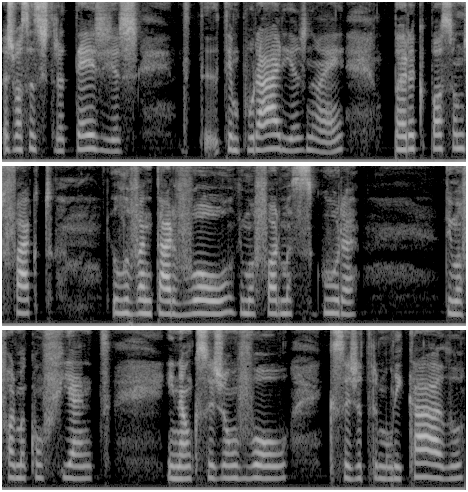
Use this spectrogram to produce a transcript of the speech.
as vossas estratégias temporárias, não é? Para que possam de facto levantar voo de uma forma segura, de uma forma confiante e não que seja um voo que seja tremelicado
